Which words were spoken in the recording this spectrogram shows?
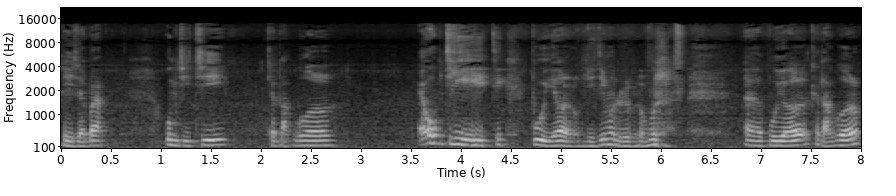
si siapa? Um Cici cetak gol. Eh Om Cici Puyol. Om Cici mah 2012 uh, Puyol cetak gol.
